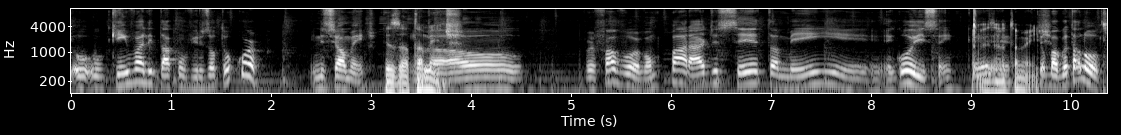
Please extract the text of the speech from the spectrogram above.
O, o, quem vai lidar com o vírus é o teu corpo, inicialmente. Exatamente. Então, por favor, vamos parar de ser também egoísta, hein? Porque, Exatamente. Porque o bagulho tá louco.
